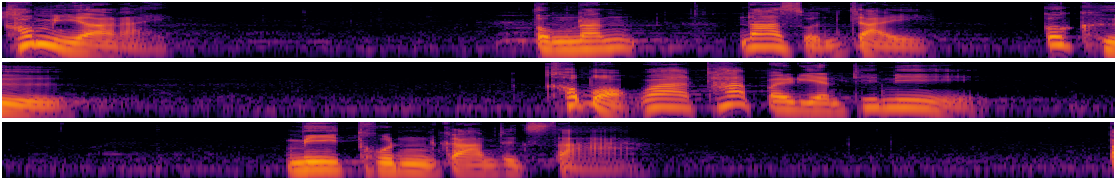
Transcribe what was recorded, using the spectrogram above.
เขามีอะไร ตรงนั้น น่าสนใจก็คือ เขาบอกว่าถ้าไปเรียนที่นี่ มีทุนการศึกษา ไป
